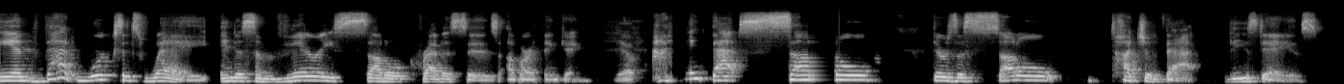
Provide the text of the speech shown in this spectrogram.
And that works its way into some very subtle crevices of our thinking. Yep. I think that subtle, there's a subtle touch of that these days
